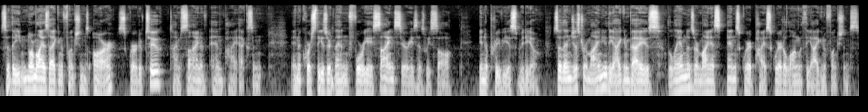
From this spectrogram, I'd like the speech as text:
So the normalized eigenfunctions are square root of 2 times sine of n pi x. And, and of course, these are then Fourier sine series, as we saw in a previous video. So then just to remind you, the eigenvalues, the lambdas are minus n squared pi squared along with the eigenfunctions.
